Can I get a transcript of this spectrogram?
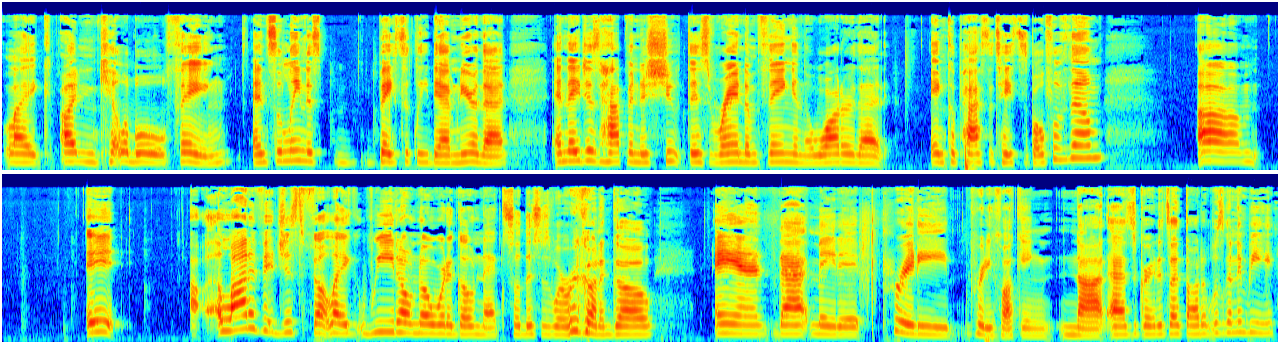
like unkillable thing and Selene is basically damn near that and they just happen to shoot this random thing in the water that incapacitates both of them. Um it a lot of it just felt like we don't know where to go next so this is where we're gonna go. And that made it pretty pretty fucking not as great as i thought it was gonna be.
